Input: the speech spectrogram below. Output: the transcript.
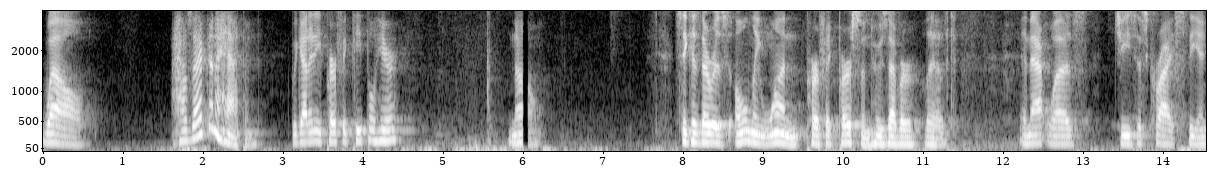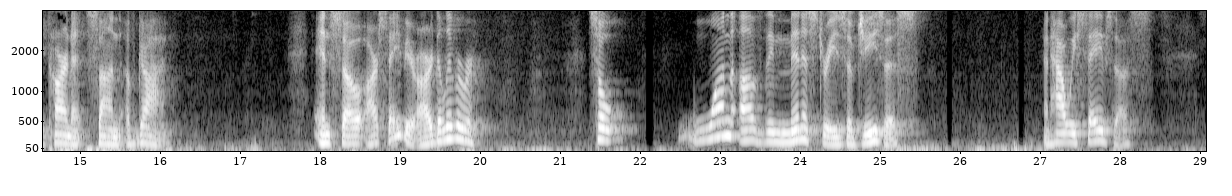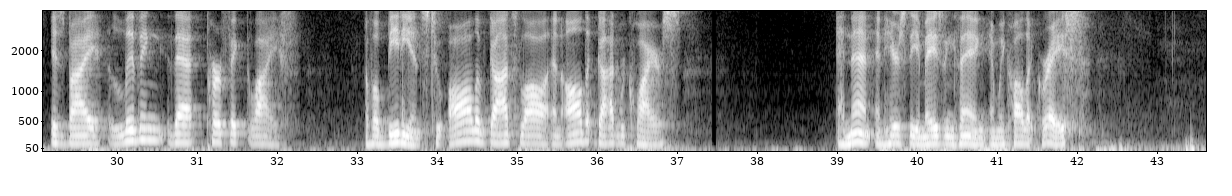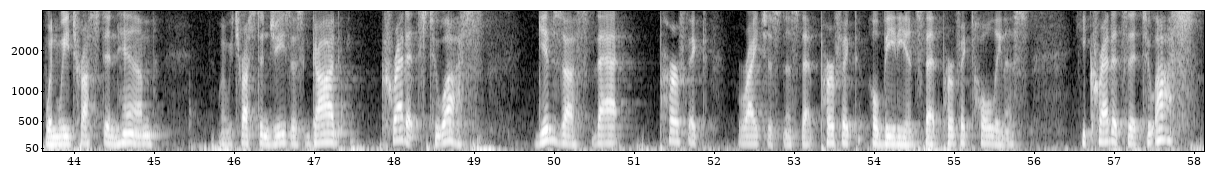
Well, how's that going to happen? We got any perfect people here? No. See, because there was only one perfect person who's ever lived, and that was Jesus Christ, the incarnate Son of God. And so, our Savior, our deliverer. So, one of the ministries of Jesus and how he saves us is by living that perfect life of obedience to all of God's law and all that God requires. And then, and here's the amazing thing, and we call it grace. When we trust in Him, when we trust in Jesus, God credits to us, gives us that perfect righteousness, that perfect obedience, that perfect holiness he credits it to us.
